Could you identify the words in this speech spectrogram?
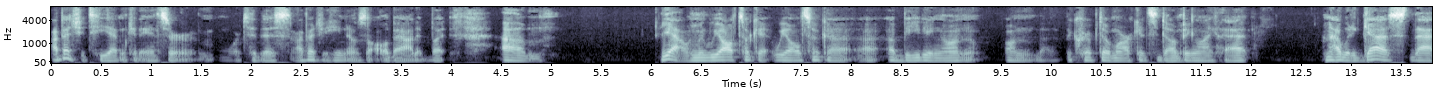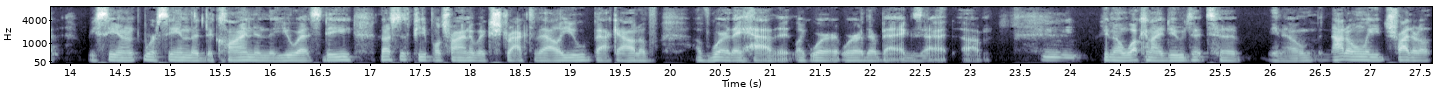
I bet you TM could answer more to this. I bet you he knows all about it. But um, yeah, I mean, we all took it. We all took a, a, a beating on on the, the, crypto markets dumping like that. And I would guess that we see we're seeing the decline in the USD. That's just people trying to extract value back out of of where they have it, like where where their bags at. Um, mm. You know, what can I do to to you know not only try to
